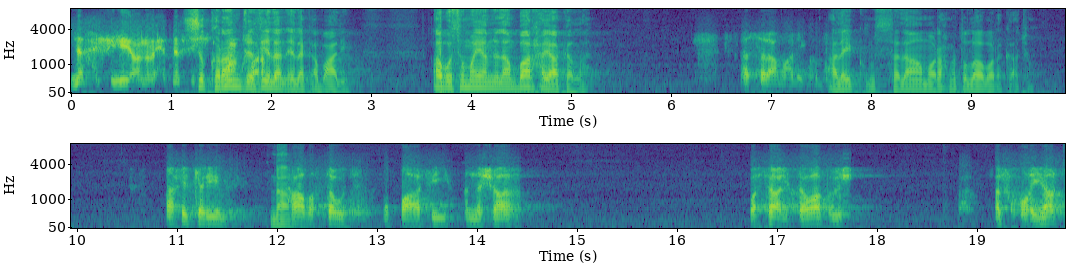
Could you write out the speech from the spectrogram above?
نفس الشيء أنا رحت نفس الشيء شكرا. جزيلا لك أبو علي أبو سمية من الأنبار حياك الله السلام عليكم. عليكم السلام ورحمة الله وبركاته. أخي الكريم نعم. هذا الصوت الطائفي النشاط وسائل التواصل الفضائيات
